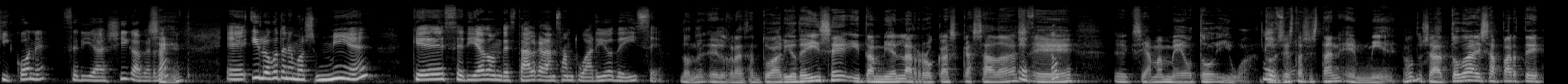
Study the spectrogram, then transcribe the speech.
Hikone sería Shiga, ¿verdad? Sí. Eh, y luego tenemos Mie, que sería donde está el gran santuario de Ise. Donde, el gran santuario de Ise y también las rocas casadas eh, eh, que se llaman Meoto Iwa. Entonces Eso estas están en Mie, ¿no? O sea, toda esa parte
